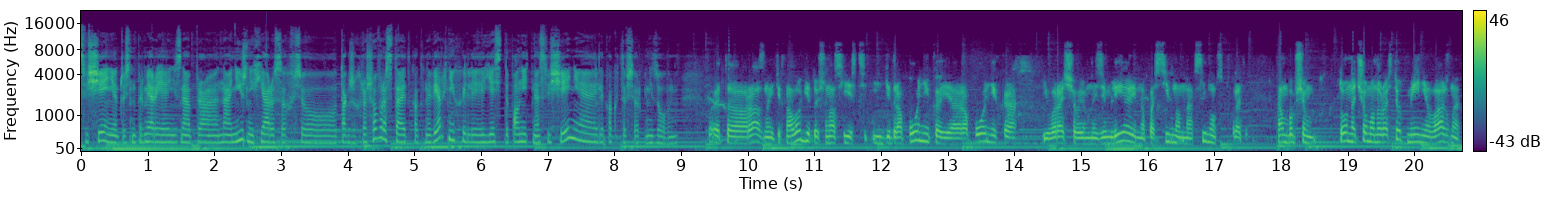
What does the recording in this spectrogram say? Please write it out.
освещение. То есть, например, я не знаю, про на нижних ярусах все так же хорошо вырастает, как на верхних, или есть дополнительное освещение, или как это все организовано? Это разные технологии, то есть у нас есть и гидропоника, и аэропоника, и выращиваем на земле, и на пассивном, на активном субстрате. Там, в общем, то, на чем оно растет, менее важно,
